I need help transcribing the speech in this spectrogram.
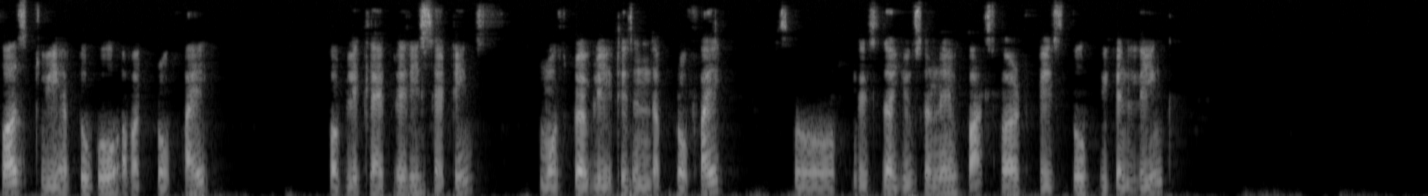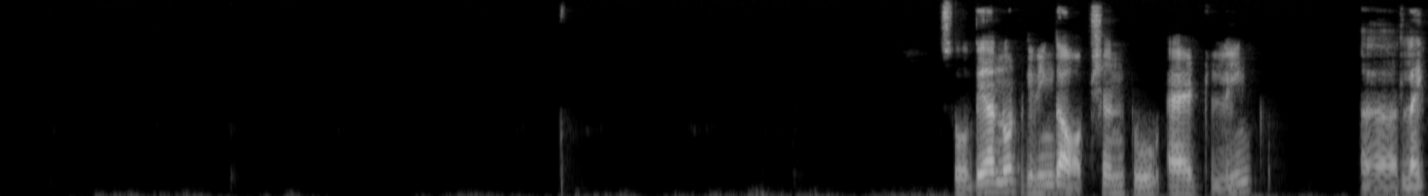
first we have to go our profile public library settings. Most probably it is in the profile. So this is the username password facebook we can link. So they are not giving the option to add link uh, like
